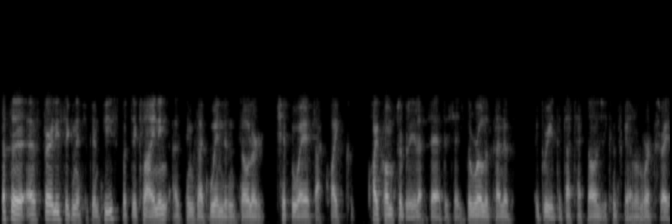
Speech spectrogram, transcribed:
that's a, a fairly significant piece, but declining as things like wind and solar chip away at that quite quite comfortably. Let's say at this stage, the world has kind of agreed that that technology can scale and works right.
